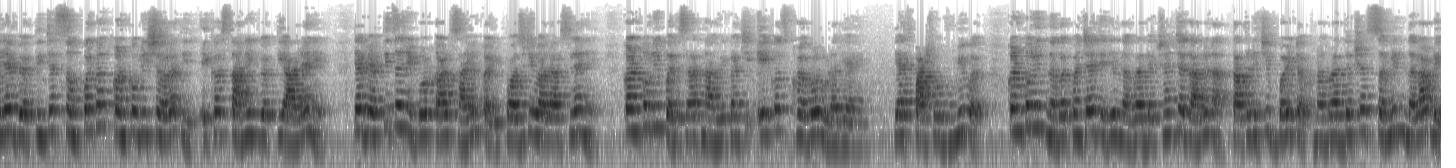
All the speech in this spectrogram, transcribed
आलेल्या व्यक्तींच्या संपर्कात कणकवली शहरातील एका स्थानिक व्यक्ती आल्याने त्या व्यक्तीचा रिपोर्ट काल सायंकाळी पॉझिटिव्ह आला असल्याने कणकवली परिसरात नागरिकांची एकच खळबळ उडाली आहे. याच पार्श्वभूमीवर कणकवलीत नगरपंचायत येथील नगराध्यक्षांच्या दालनात तातडीची बैठक नगराध्यक्ष समीर नलावडे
